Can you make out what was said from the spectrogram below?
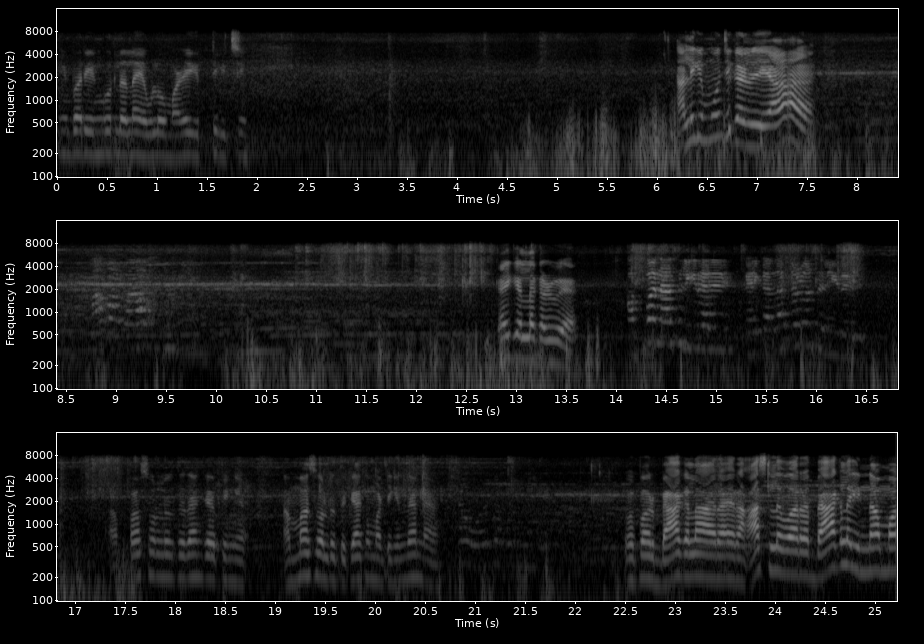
நீ பாரு எங்கள் ஊர்லலாம் எவ்வளோ மழை இருட்டிக்குச்சு. அழுகி மூஞ்சி கழுவியா? கை கால்லாம் கழுவு அப்பா சொல்கிறது தான் கேட்பீங்க அம்மா சொல்கிறது கேட்க மாட்டீங்கன்னு தானே? இப்போ பாரு பேக்கெல்லாம் ஆறாயிரம். ஹாஸ்டலில் வர பேக்கில் என்னம்மா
